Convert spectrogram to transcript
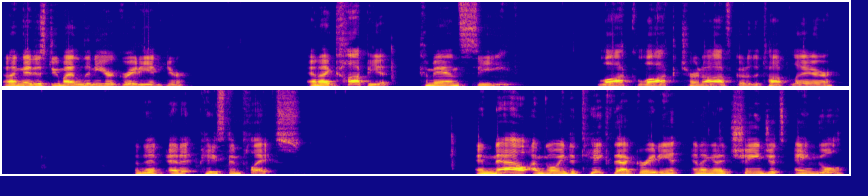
and I'm going to just do my linear gradient here, and I copy it. Command C, lock, lock, turn off, go to the top layer, and then edit, paste in place. And now I'm going to take that gradient and I'm going to change its angle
